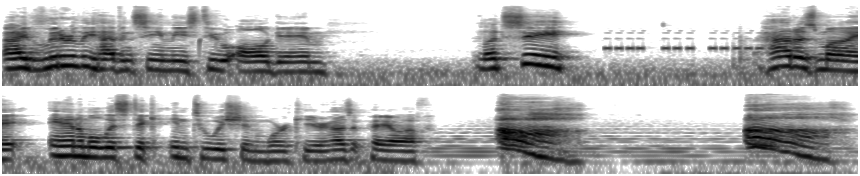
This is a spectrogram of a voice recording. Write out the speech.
I literally haven't seen these two all game. Let's see. How does my animalistic intuition work here? How's it pay off? Ah! Ah!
